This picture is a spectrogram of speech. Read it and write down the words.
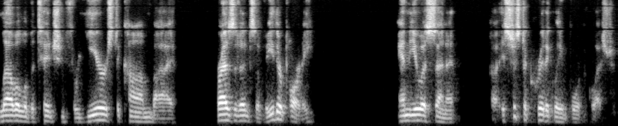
level of attention for years to come by presidents of either party and the U.S. Senate. Uh, it's just a critically important question.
